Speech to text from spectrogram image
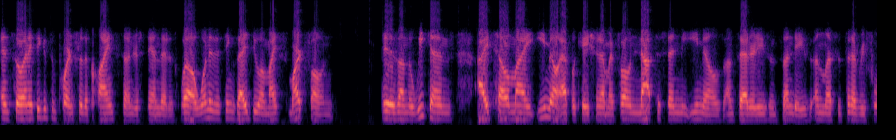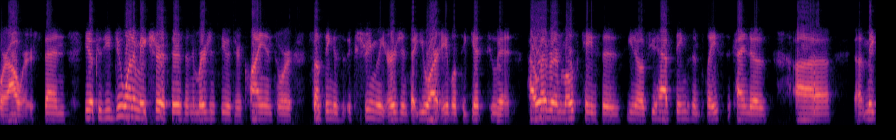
And so, and I think it's important for the clients to understand that as well. One of the things I do on my smartphone is on the weekends, I tell my email application on my phone not to send me emails on Saturdays and Sundays unless it's every four hours. Then, you know, because you do want to make sure if there's an emergency with your client or something is extremely urgent that you are able to get to it. However, in most cases, you know, if you have things in place to kind of uh, uh, make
